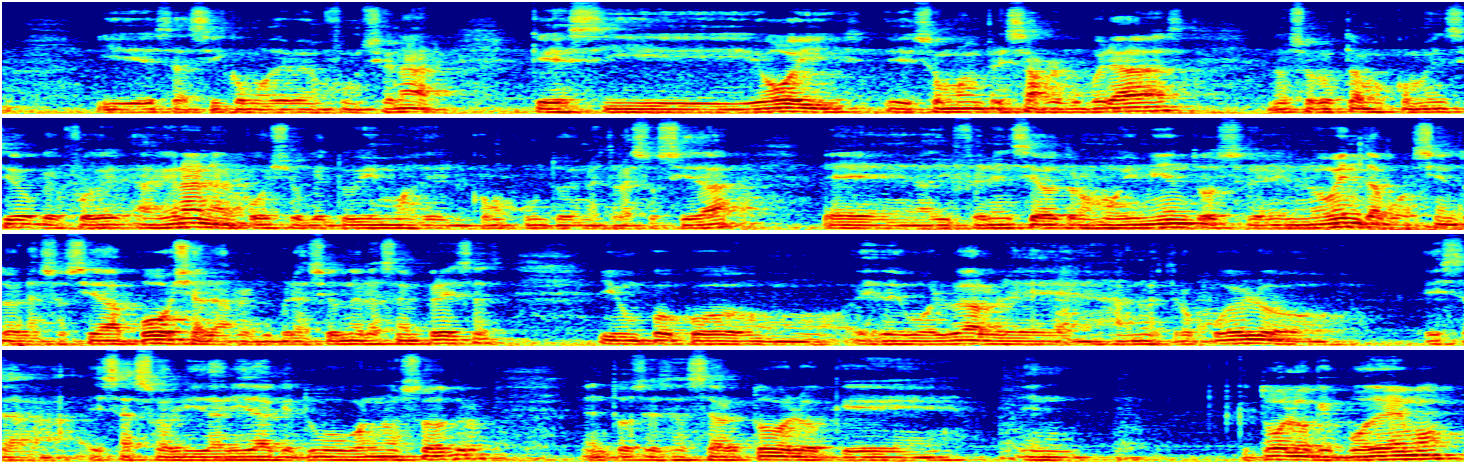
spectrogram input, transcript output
y es así como deben funcionar. Que si hoy eh, somos empresas recuperadas, nosotros estamos convencidos que fue el gran apoyo que tuvimos del conjunto de nuestra sociedad. Eh, a diferencia de otros movimientos, el 90% de la sociedad apoya la recuperación de las empresas y un poco es devolverle a nuestro pueblo esa, esa solidaridad que tuvo con nosotros. Entonces hacer todo lo que, en- todo lo que podemos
